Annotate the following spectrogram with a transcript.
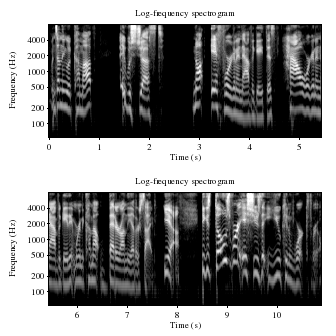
when something would come up, it was just not if we're gonna navigate this, how we're gonna navigate it, and we're gonna come out better on the other side. Yeah. Because those were issues that you can work through.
